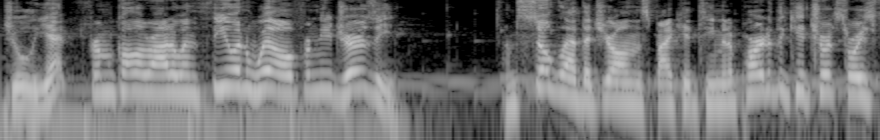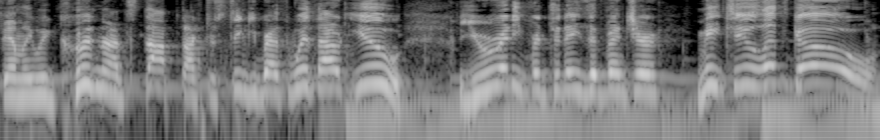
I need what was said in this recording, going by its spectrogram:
Juliet from Colorado, and Theo and Will from New Jersey. I'm so glad that you're all on the Spy Kid team and a part of the Kid Short Stories family. We could not stop Dr. Stinky Breath without you. Are you ready for today's adventure? Me too, let's go!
